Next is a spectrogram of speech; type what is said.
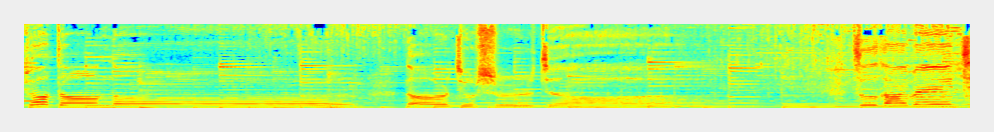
飘到哪儿，那儿就是家。四海为家，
